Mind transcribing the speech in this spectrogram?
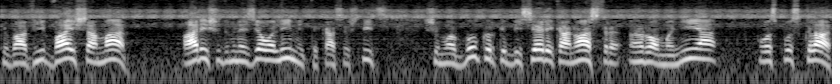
Că va fi vai și amar. Are și Dumnezeu o limită, ca să știți. Și mă bucur că biserica noastră în România o spus clar.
